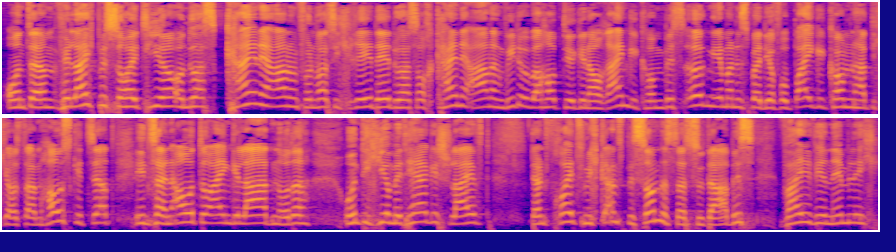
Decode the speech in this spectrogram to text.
Und ähm, vielleicht bist du heute hier und du hast keine Ahnung, von was ich rede. Du hast auch keine Ahnung, wie du überhaupt hier genau reingekommen bist. Irgendjemand ist bei dir vorbeigekommen, hat dich aus deinem Haus gezerrt, in sein Auto eingeladen, oder? Und dich hier mit hergeschleift. Dann freut es mich ganz besonders, dass du da bist, weil wir nämlich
